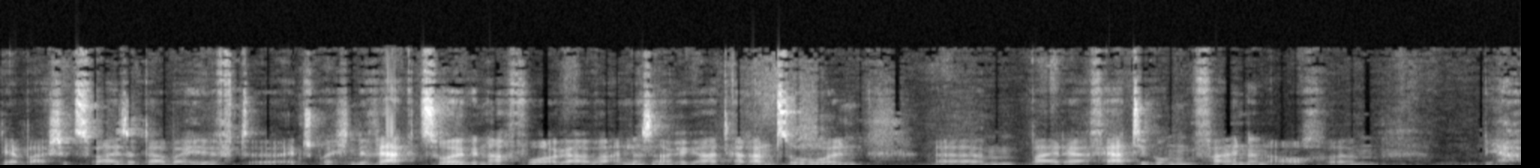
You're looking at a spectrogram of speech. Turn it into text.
der beispielsweise dabei hilft, äh, entsprechende Werkzeuge nach Vorgabe an das mhm. Aggregat heranzuholen. Ähm, bei der Fertigung fallen dann auch ähm, ja,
